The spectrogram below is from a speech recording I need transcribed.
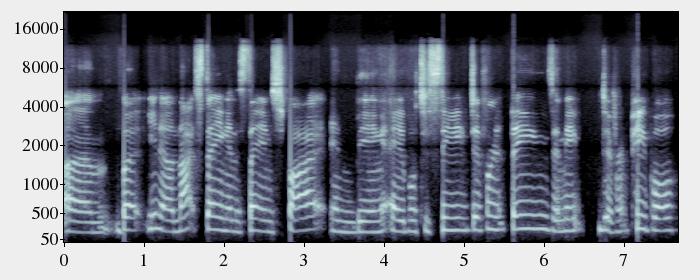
um, but you know not staying in the same spot and being able to see different things and meet different people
